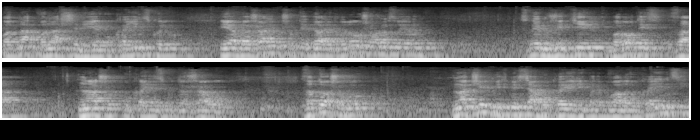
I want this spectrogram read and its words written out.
однак вона ще не є українською. І я бажаю, щоб ти далі продовжував на своєму, своєму житті боротись за нашу українську державу. За те, щоб на чільних місцях в Україні перебували українці,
